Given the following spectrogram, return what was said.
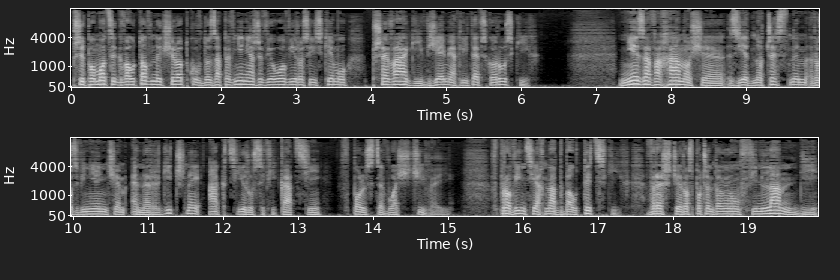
przy pomocy gwałtownych środków do zapewnienia żywiołowi rosyjskiemu przewagi w ziemiach litewsko-ruskich, nie zawahano się z jednoczesnym rozwinięciem energicznej akcji rusyfikacji w Polsce właściwej, w prowincjach nadbałtyckich, wreszcie rozpoczęto ją w Finlandii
